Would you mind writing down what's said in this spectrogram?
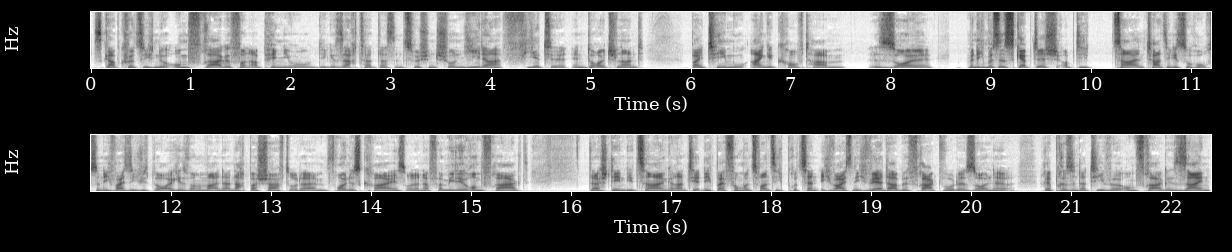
Es gab kürzlich eine Umfrage von Apinio, die gesagt hat, dass inzwischen schon jeder Vierte in Deutschland bei Temu eingekauft haben soll. Bin ich ein bisschen skeptisch, ob die Zahlen tatsächlich so hoch sind. Ich weiß nicht, wie es bei euch ist, wenn man mal in der Nachbarschaft oder im Freundeskreis oder in der Familie rumfragt. Da stehen die Zahlen garantiert nicht bei 25 Prozent. Ich weiß nicht, wer da befragt wurde. Es soll eine repräsentative Umfrage sein.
